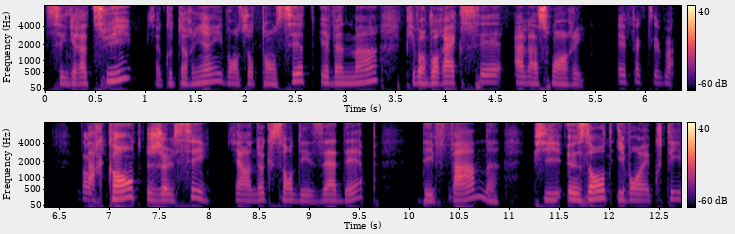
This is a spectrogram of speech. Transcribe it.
C'est gratuit, ça ne coûte rien. Ils vont sur ton site, événement, puis ils vont avoir accès à la soirée. Effectivement. Donc- Par contre, je le sais qu'il y en a qui sont des adeptes, des fans, puis eux autres, ils vont écouter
